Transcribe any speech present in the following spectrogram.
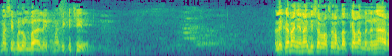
masih belum balik, masih kecil. Oleh karenanya Nabi Shallallahu Alaihi Wasallam tatkala mendengar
